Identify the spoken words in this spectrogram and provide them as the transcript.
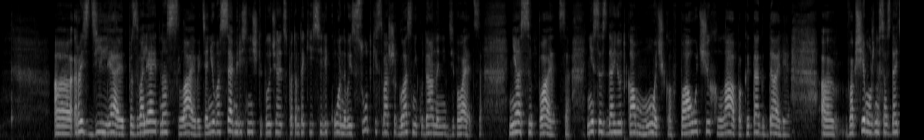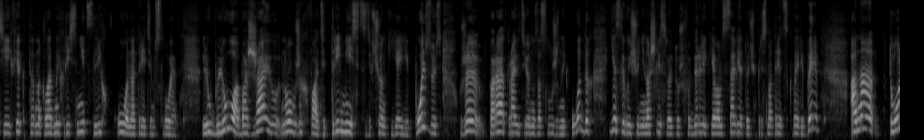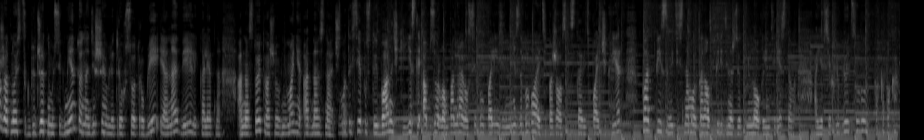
А, разделяет, позволяет наслаивать. Они у вас сами реснички получаются потом такие силиконовые. Сутки с ваших глаз никуда она не девается, не осыпается, не создает комочков, паучьих лапок и так далее. А, вообще можно создать ей эффект накладных ресниц легко на третьем слое. Люблю, обожаю, но уже хватит. Три месяца, девчонки, я ей пользуюсь. Уже пора отправить ее на заслуженный отдых. Если вы еще не нашли свою тушь Фаберлик, я вам советую очень присмотреться к Вэри Берри. Она тоже относится к бюджетному сегменту, она дешевле 300 рублей, и она великолепна. Она стоит вашего внимания однозначно. Вот и все пустые баночки. Если обзор вам понравился и был полезен, не забывайте, пожалуйста, ставить пальчик вверх. Подписывайтесь на мой канал, впереди нас ждет много интересного. А я всех люблю и целую. Пока-пока.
